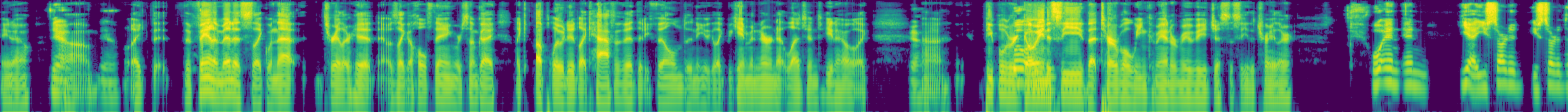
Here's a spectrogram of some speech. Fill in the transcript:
you know? yeah, Um, yeah. like the, the Phantom Menace, like when that trailer hit, that was like a whole thing where some guy like uploaded like half of it that he filmed and he like became an internet legend, you know? Like, Yeah. uh, people were Well, I going to see that terrible Wing Commander movie just to see the trailer. Well, and and yeah, you started you started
